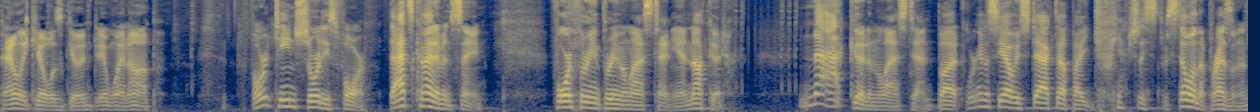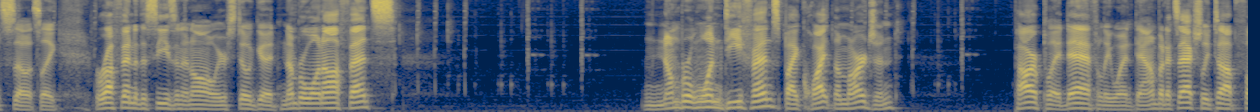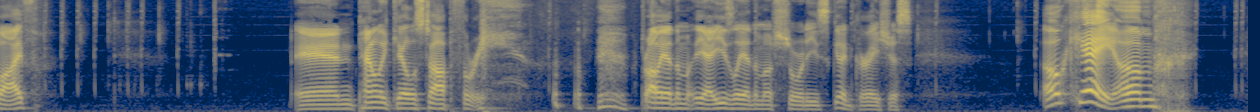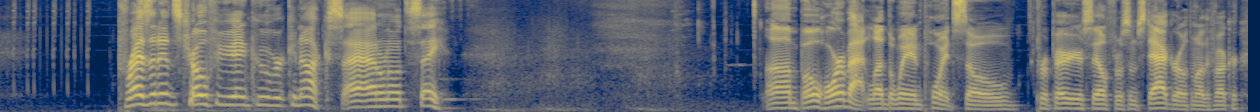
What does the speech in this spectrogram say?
Penalty kill was good. It went up. 14 shorties 4. That's kind of insane. 4 3 and 3 in the last 10. Yeah, not good not good in the last 10, but we're going to see how we stacked up. I actually still in the presidents, so it's like rough end of the season and all. We were still good. Number one offense. Number one defense by quite the margin. Power play definitely went down, but it's actually top five. And penalty kills top three. Probably had the yeah easily had the most shorties. Good gracious. Okay, um. President's Trophy Vancouver Canucks. I, I don't know what to say. Um, Bo Horvat led the way in points, so prepare yourself for some stat growth, motherfucker.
